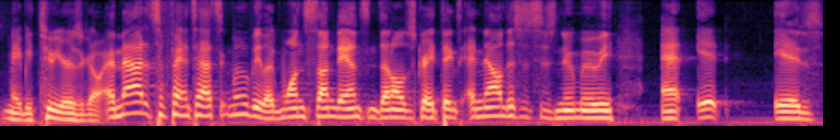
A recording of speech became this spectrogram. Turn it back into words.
maybe two years ago. And that is a fantastic movie. Like won Sundance and done all those great things. And now this is his new movie, and it is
